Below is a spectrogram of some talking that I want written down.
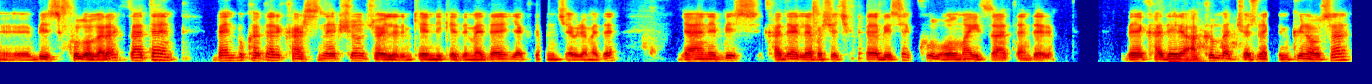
E, biz kul olarak zaten ben bu kader karşısında hep şunu söyledim kendi kendime de yakın çevreme de. Yani biz kaderle başa çıkabilsek kul olmayız zaten derim. Ve kaderi akılla çözmek mümkün olsa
